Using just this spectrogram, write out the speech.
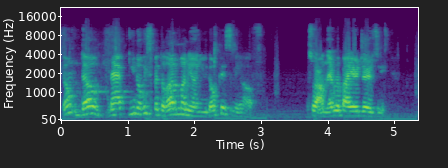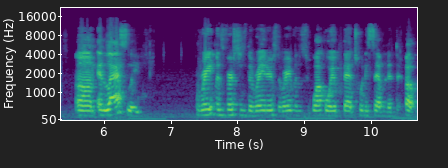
Don't don't Mack, you know we spent a lot of money on you. Don't piss me off. So I'll never buy your jersey. Um, and lastly, Ravens versus the Raiders. The Ravens walk away with that twenty-seven to th- oh,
